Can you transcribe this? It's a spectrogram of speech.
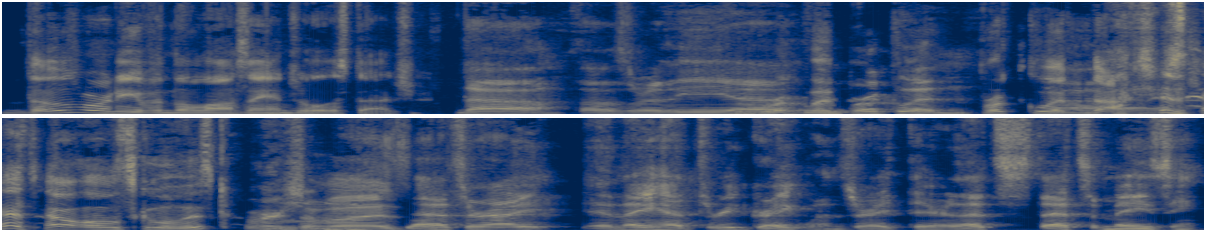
those weren't even the Los Angeles Dodgers. No, those were the uh, Brooklyn? Brooklyn. Brooklyn Uh, Dodgers. That's how old school this commercial was. That's right. And they had three great ones right there. That's that's amazing.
